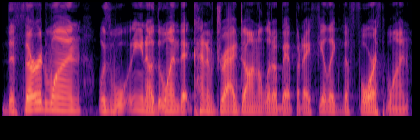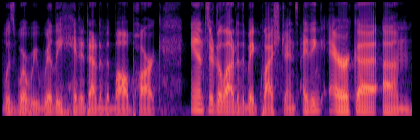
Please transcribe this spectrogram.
The third one was, you know, the one that kind of dragged on a little bit, but I feel like the fourth one was where we really hit it out of the ballpark, answered a lot of the big questions. I think Erika, um,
